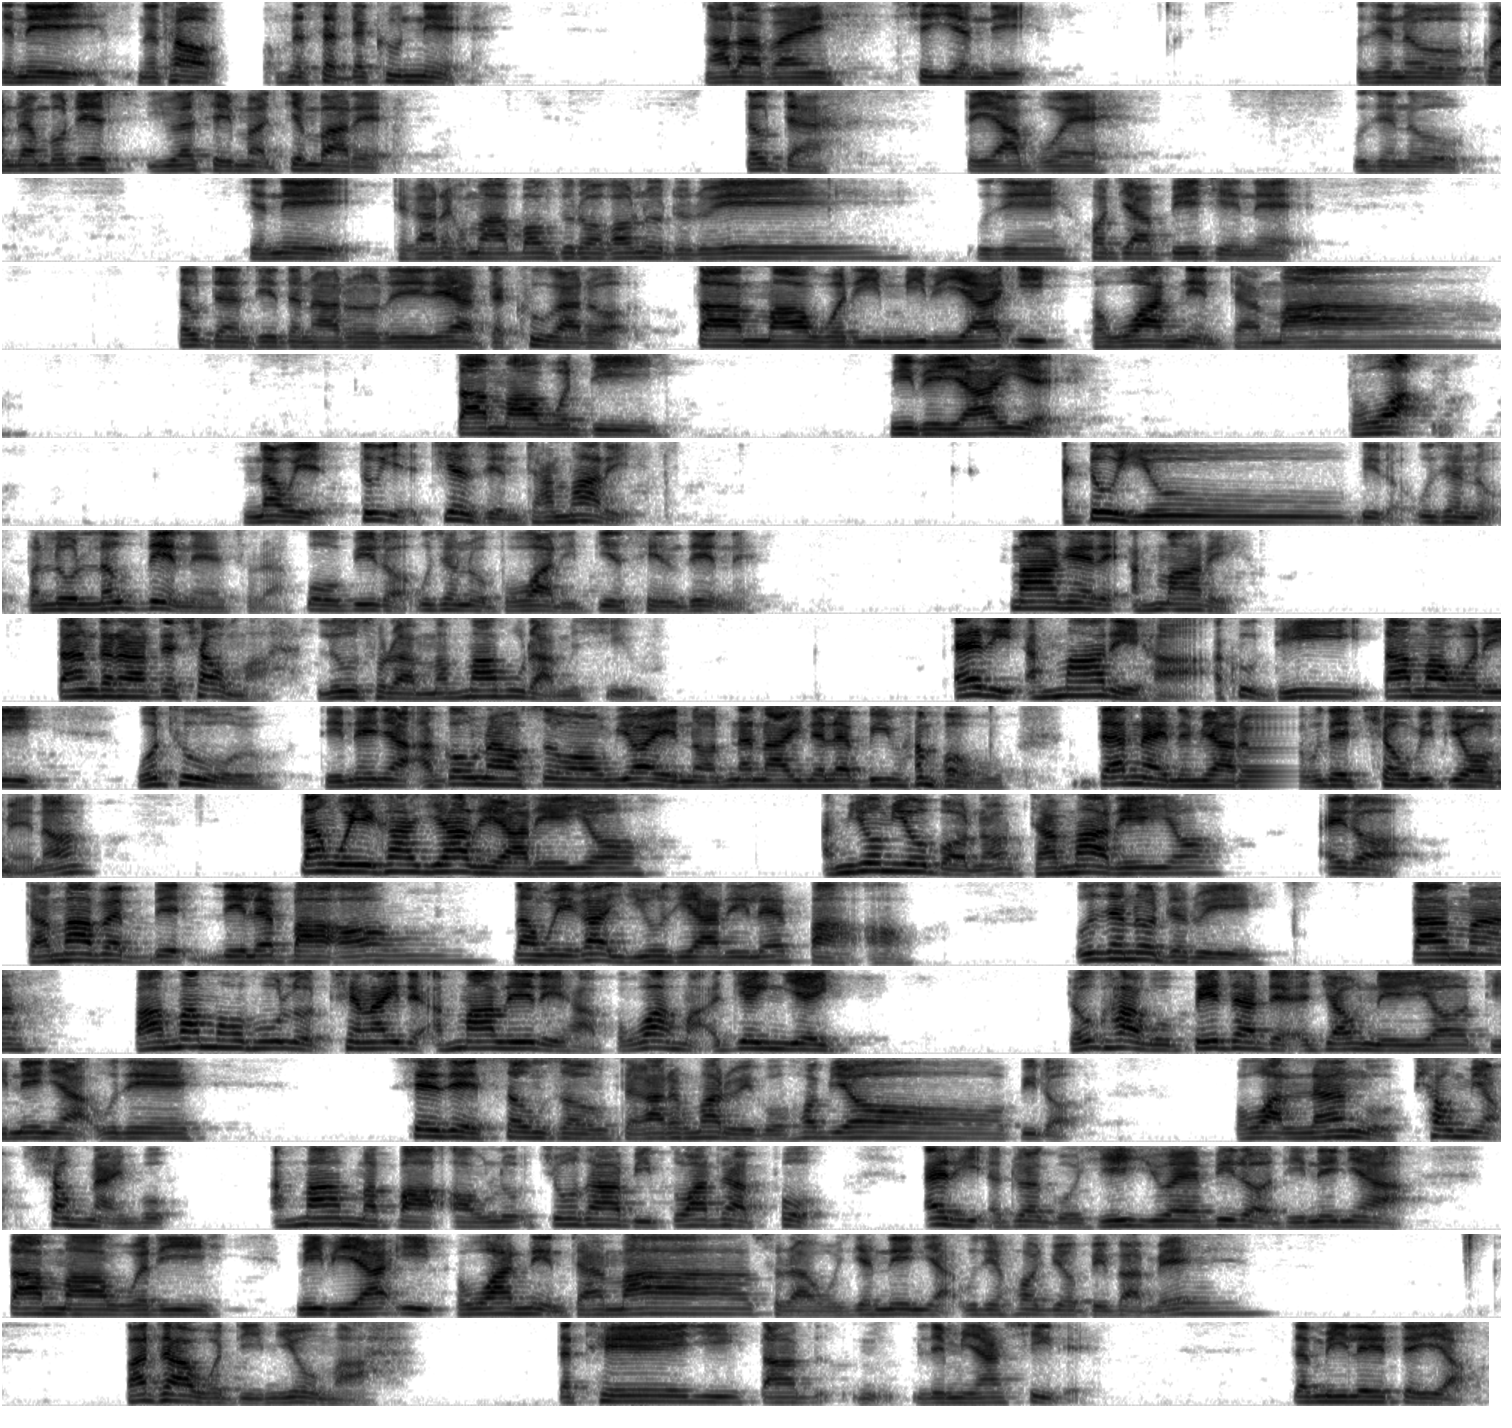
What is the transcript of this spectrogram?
ယနေ့2021ခုနှစ်9လပိုင်း10ရက်နေ့ဦးဇင်းတို့ Quantum Buddhist USA မှာကျင်းပတဲ့တုတ်တန်တရားပွဲဦးဇင်းတို့ယနေ့တရားဓမ္မအပေါင်းသူတော်ကောင်းတို့တွေဦးဇင်းဟောကြားပေးခြင်းနဲ့တုတ်တန်ဒေသနာတော်တွေကတခုကတော့တာမာဝရီမိဖုရားဤဘဝနှင့်ဓမ္မာ တာမာဝတီမိဖုရားရဲ့ဘဝနောက်ရဲ့သူ့ရဲ့ကျင့်စဉ်ဓမ္မတွေအတုယူပြီးတော့ဦးဇင်းတို့ဘလို့လှုပ်တဲ့နယ်ဆိုတာပို့ပြီးတော့ဦးဇင်းတို့ဘဝတွေပြင်ဆင်တဲ့နယ်မှားခဲ့တဲ့အမှားတွေတန်တရာတစ်လျှောက်မှာလူဆိုတာမမှားဘူးတာမရှိဘူးအဲ့ဒီအမှားတွေဟာအခုဒီတာမဝရီဝတ္ထုကို ဒီနေ့ညအကုန်နောက်စုံအောင်ပြောရင်တော့နှစ်နာရီနဲ့လည်းပြီးမှာမဟုတ်ဘူးတက်နိုင်သမျှတော့ဦးသေးခြုံပြီးပြောမယ်နော်တန်ဝေခါရစရာတွေရော အမျိုးမျိုးပေါ့နော်ဓမ္မတွေရောအဲ့တော့ဓမ္မဘက်တွေလည်းပါအောင်တန်ဝေကယူစရာတွေလည်းပါအောင်ဦးဇင်းတို့တွေတာမန်ဘာမှမဟုတ်ဘူးလို့ထင်လိုက်တဲ့အမှားလေးတွေဟာဘဝမှာအကျဉ်းကြီးဒုက္ခကိုပေးတတ်တဲ့အကြောင်းတွေရောဒီနေ့ညဦးသေးဆဲ ဆဲစုံစုံတရားဓမ္မတွေကိုဟောပြောပြီးတော့ဘဝလမ်းကို ဖြောက်မြောက်ရှောက်နိုင်ဖို့အမှားမပါအောင်လို့ကြိုးစားပြီးသွားတတ်ဖို့အဲ့ဒီအတွက်ကိုရည်ရွယ်ပြီးတော့ဒီနေ့ညတာမာဝရီမိဖုရားဤဘဝနှင့်ဓမ္မဆိုတာကိုယနေ့ညဦးဇင်းဟောပြောပေးပါမယ်ဗဒ္ဒဝတီမြို့မှာတထေကြီးတာလင်မယားရှိတယ်သမီးလေးတစ်ယောက်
